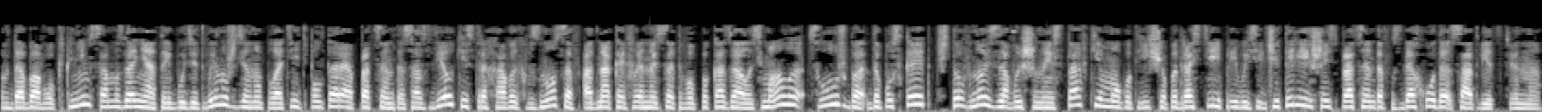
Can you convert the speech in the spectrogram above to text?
Вдобавок к ним самозанятый будет вынужден уплатить 1,5% со сделки страховых взносов, однако ФНС этого показалось мало, служба допускает, что вновь завышенные ставки могут еще подрасти и превысить 4,6% с дохода соответственно.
